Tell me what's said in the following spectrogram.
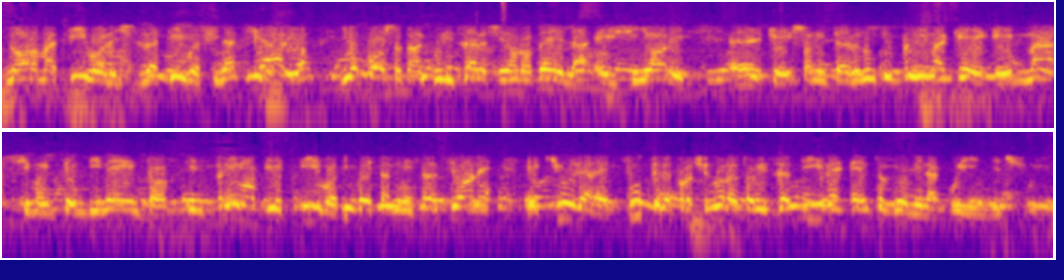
normativo, legislativo e finanziario. Io posso tranquillizzare il signor Robella e i signori eh, che sono intervenuti prima che è il massimo intendimento, il primo obiettivo di questa amministrazione è chiudere tutte le procedure autorizzative entro il 2015.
